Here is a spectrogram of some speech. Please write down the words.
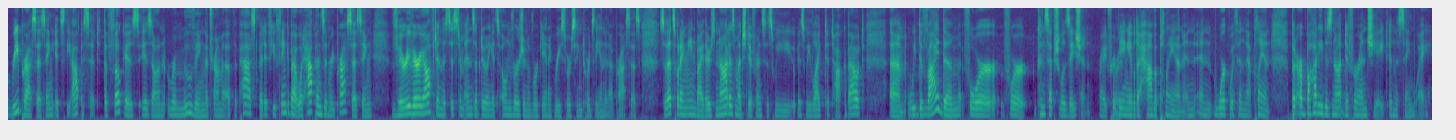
reprocessing, it's the opposite. The focus is on removing the trauma of the past. But if you think about what happens in reprocessing, very, very often the system ends up doing its own version of organic resourcing towards the end of that process. So that's what I mean by there's not as much difference as we as we like to talk about. Um, we divide them for for conceptualization, right? For Right. being able to have a plan and and work within that plan. But our body does not differentiate in the same way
